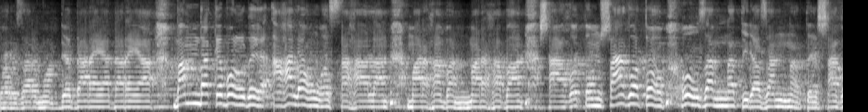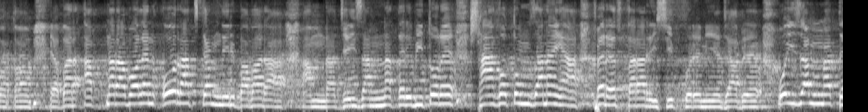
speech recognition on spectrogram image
দরজার মধ্যে দাঁড়ায়া দাঁড়ায়া বান্দাকে বলবে সাহালা মারহাবান মারহাবান। স্বাগতম স্বাগতম। ও জান্নাতিরা, জান্নাতে স্বাগতম। এবার আপনারা বলেন, ও রাজকান্দির বাবারা, আমরা যেই জান্নাতের ভিতরে স্বাগতম জানাইয়া ফেরেস তারা রিসিভ করে নিয়ে যাবে, ওই জান্নাতে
